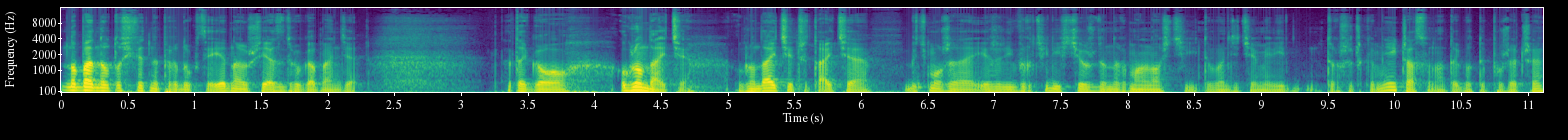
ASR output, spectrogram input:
no, będą to świetne produkcje. Jedna już jest, druga będzie. Dlatego oglądajcie. Oglądajcie, czytajcie. Być może, jeżeli wróciliście już do normalności, to będziecie mieli troszeczkę mniej czasu na tego typu rzeczy.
